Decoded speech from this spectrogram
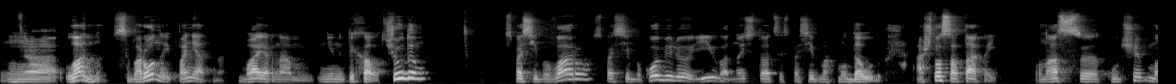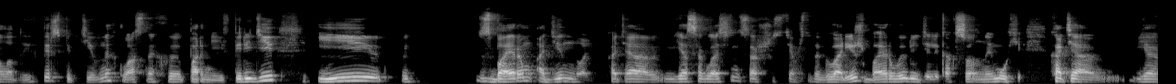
А, ладно, с обороной понятно. Байер нам не напихал чудом. Спасибо Вару, спасибо Кобелю и в одной ситуации спасибо Махмуд Дауду. А что с атакой? У нас э, куча молодых, перспективных, классных э, парней впереди. И с Байером 1-0. Хотя я согласен, Саша, с тем, что ты говоришь, Байер выглядели как сонные мухи. Хотя я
